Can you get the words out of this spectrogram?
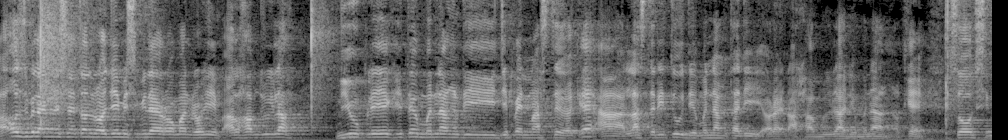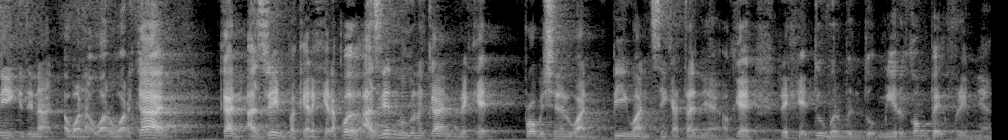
Auzubillahiminasyaitonirrajim. Bismillahirrahmanirrahim. Alhamdulillah. New player kita menang di Japan Master, okay? Ah, last tadi tu dia menang tadi. Alright, alhamdulillah dia menang. Okay. So sini kita nak abang nak war-warkan. Kan Azrin pakai raket apa? Azrin menggunakan raket Professional One, P1 singkatannya. Okay. Raket tu berbentuk mirror compact frame-nya.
